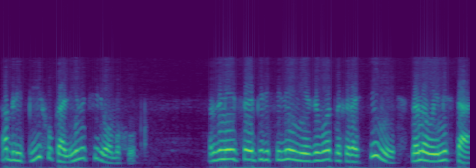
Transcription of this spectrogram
облепиху, калину, черемуху. Разумеется, переселение животных и растений на новые места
